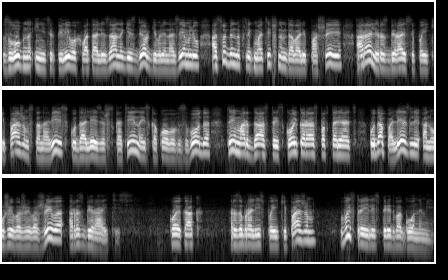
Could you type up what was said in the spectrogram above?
злобно и нетерпеливо хватали за ноги, сдергивали на землю, особенно флегматичным давали по шее, орали «разбирайся по экипажам, становись, куда лезешь, скотина, из какого взвода, ты мордастый, сколько раз повторять, куда полезли, а ну живо-живо-живо, разбирайтесь». Кое-как разобрались по экипажам, выстроились перед вагонами.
